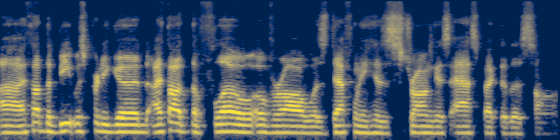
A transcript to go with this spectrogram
Uh, I thought the beat was pretty good. I thought the flow overall was definitely his strongest aspect of this song.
